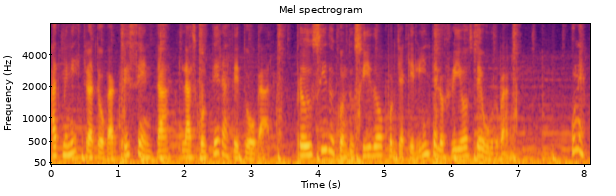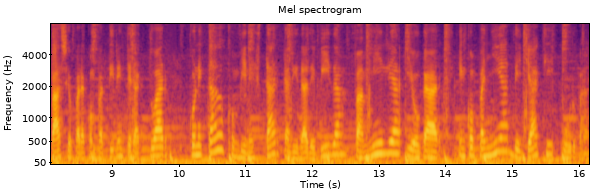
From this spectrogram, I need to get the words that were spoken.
Administra tu Hogar presenta Las Goteras de tu Hogar, producido y conducido por Jacqueline de los Ríos de Urban. Un espacio para compartir e interactuar conectados con bienestar, calidad de vida, familia y hogar en compañía de Jackie Urban.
